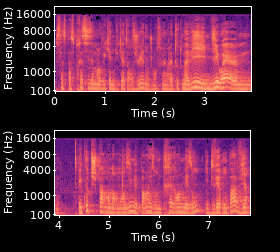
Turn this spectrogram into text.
Ça se passe précisément le week-end du 14 juillet, donc je m'en souviendrai toute ma vie. Et il me dit Ouais, euh, écoute, je pars en Normandie, mes parents, ils ont une très grande maison, ils te verront pas, viens.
